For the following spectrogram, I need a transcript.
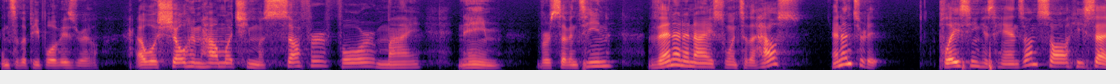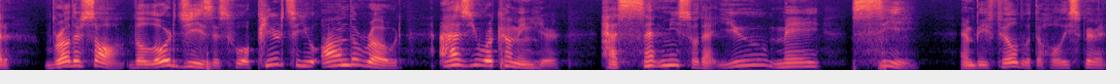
and to the people of Israel. I will show him how much he must suffer for my name. Verse 17, then Ananias went to the house and entered it. Placing his hands on Saul, he said, Brother Saul, the Lord Jesus, who appeared to you on the road as you were coming here, has sent me so that you may see and be filled with the Holy Spirit.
